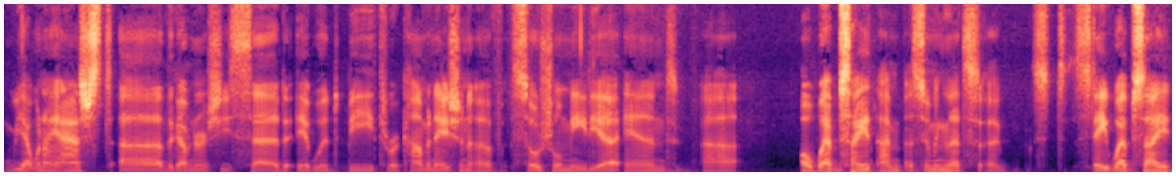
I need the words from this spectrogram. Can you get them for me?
Yeah, when I asked uh, the governor, she said it would be through a combination of social media and uh, a website. I'm assuming that's a st- state website,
